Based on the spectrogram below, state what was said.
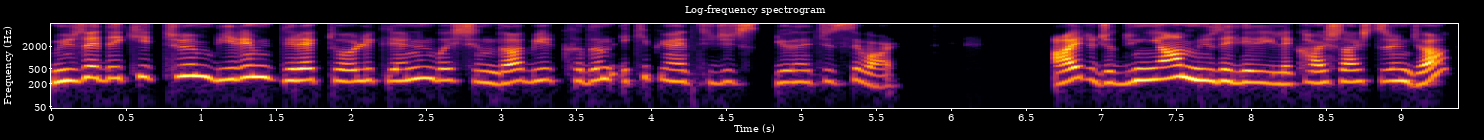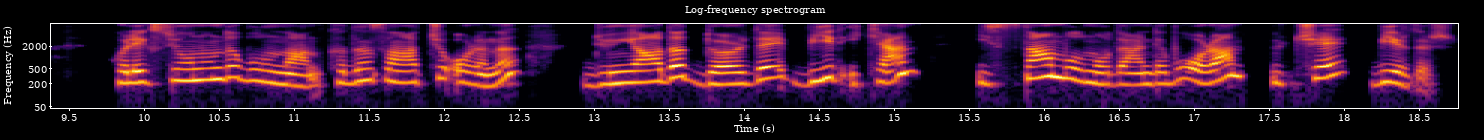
Müzedeki tüm birim direktörlüklerinin başında bir kadın ekip yöneticisi, yöneticisi var. Ayrıca dünya müzeleriyle karşılaştırınca koleksiyonunda bulunan kadın sanatçı oranı dünyada dörde bir iken İstanbul Modern'de bu oran üçe birdir.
